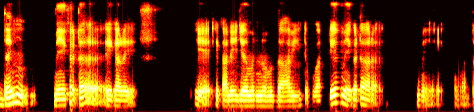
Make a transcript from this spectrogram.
දැන් මේකට ඒකරේ ඒකලේ ජර්මන් නමුදාවීට පුගට්ටිය මේකට අර මේ කොවත්ද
